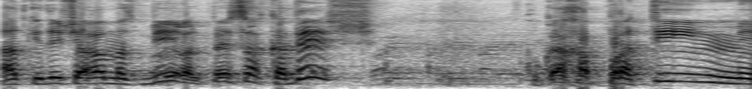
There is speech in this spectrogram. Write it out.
עד כדי שהרב מסביר על פסח קדש, כל כך הפרטים אה,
